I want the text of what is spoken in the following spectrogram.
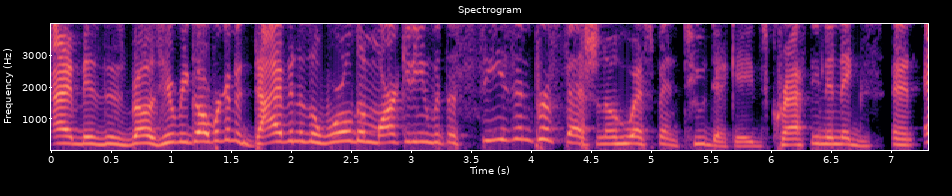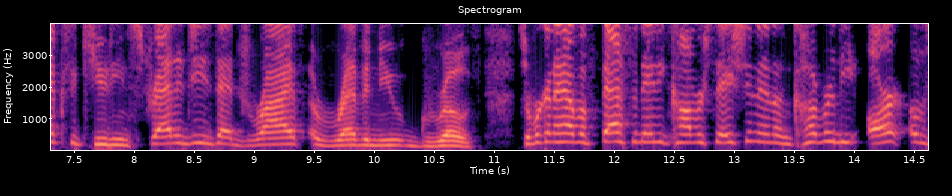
All right, business bros, here we go. We're going to dive into the world of marketing with a seasoned professional who has spent two decades crafting and, ex- and executing strategies that drive revenue growth. So, we're going to have a fascinating conversation and uncover the art of,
